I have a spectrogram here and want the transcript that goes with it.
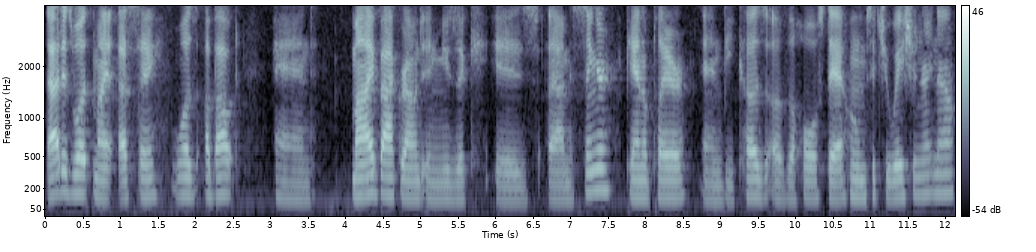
that is what my essay was about, and my background in music is I'm a singer, piano player, and because of the whole stay at home situation right now,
